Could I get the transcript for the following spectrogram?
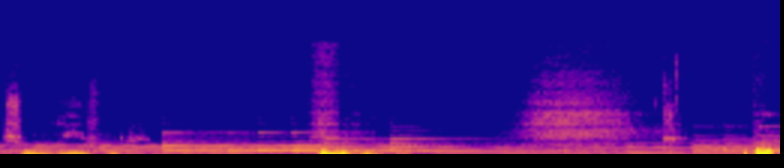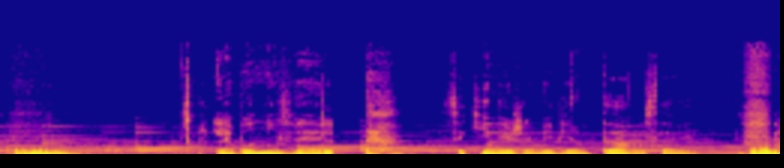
J'aurais voulu. bon, la bonne nouvelle, c'est qu'il n'est jamais bien tard, vous savez.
